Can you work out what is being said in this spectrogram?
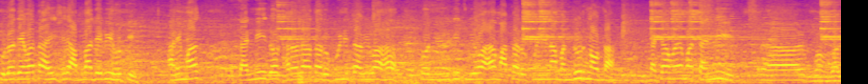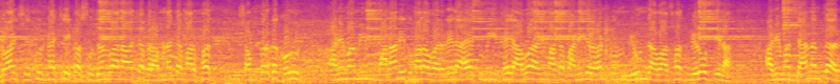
कुलदेवता ही श्री अंबादेवी होती. आणि मग त्यांनी जो ठरवला होता रुक्मिणीचा विवाह तो नियोजित विवाह माता रुक्मिणींना मंजूर नव्हता. त्याच्यामुळे मग त्यांनी भगवान श्रीकृष्णाची एका सुजनवा नावाच्या ब्राह्मणाच्या मार्फत संपर्क करून आणि मग मी मनाने तुम्हाला वरलेलं आहे तुम्ही इथे यावं आणि माझं पाणी ग्रहण करून घेऊन जावं असाच निरोप दिला. आणि मग त्यानंतर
